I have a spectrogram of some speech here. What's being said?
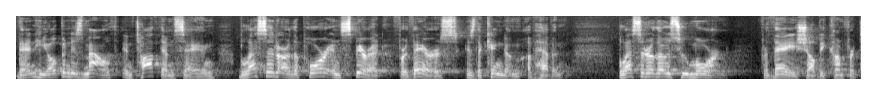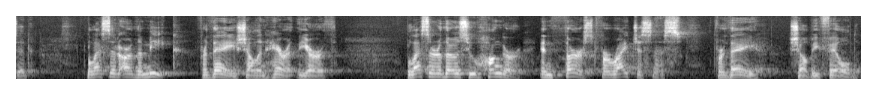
Then he opened his mouth and taught them, saying, Blessed are the poor in spirit, for theirs is the kingdom of heaven. Blessed are those who mourn, for they shall be comforted. Blessed are the meek, for they shall inherit the earth. Blessed are those who hunger and thirst for righteousness, for they shall be filled.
